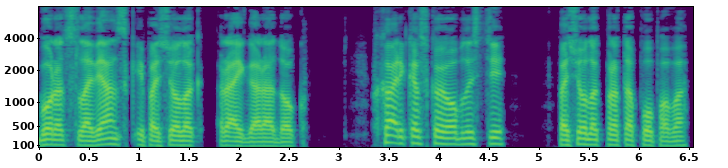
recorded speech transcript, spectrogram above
город Славянск и поселок Райгородок, в Харьковской области, поселок Протопопово,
